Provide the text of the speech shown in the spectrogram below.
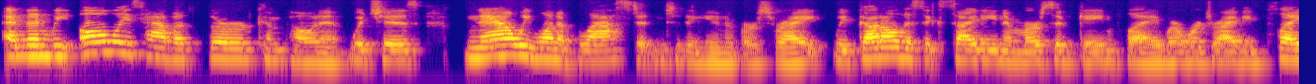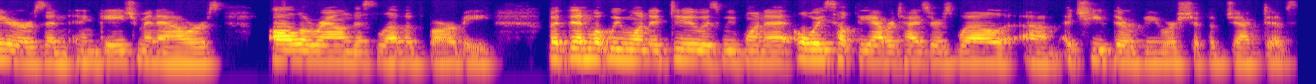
And then we always have a third component, which is now we want to blast it into the universe, right? We've got all this exciting immersive gameplay where we're driving players and engagement hours all around this love of Barbie. But then what we want to do is we want to always help the advertiser as well um, achieve their viewership objectives.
